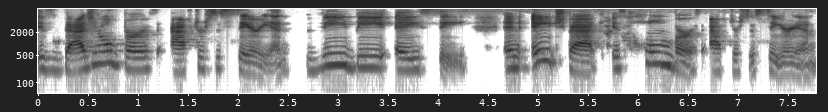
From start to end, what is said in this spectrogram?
is vaginal birth after cesarean, VBAC, and HBAC is home birth after cesarean,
